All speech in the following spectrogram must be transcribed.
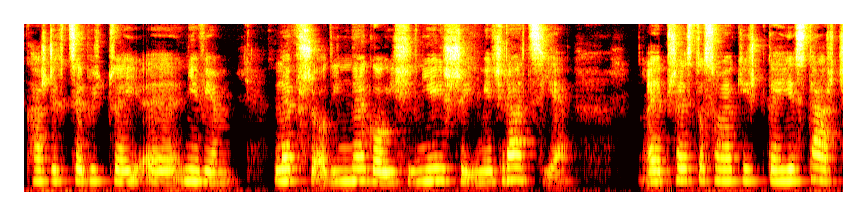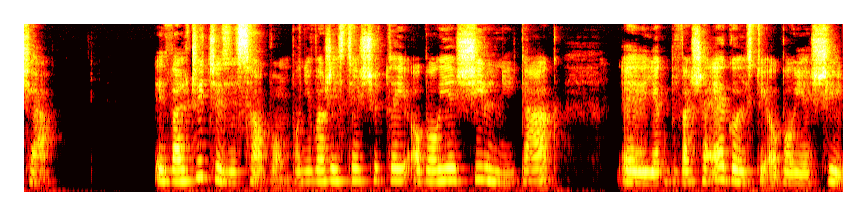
każdy chce być tutaj, e, nie wiem, lepszy od innego i silniejszy i mieć rację. E, przez to są jakieś tutaj starcia. Walczycie ze sobą, ponieważ jesteście tutaj oboje silni, tak? Jakby wasze ego jest tutaj oboje sil,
